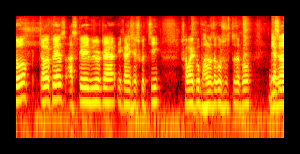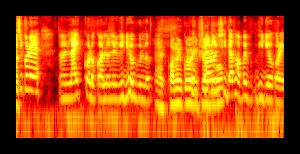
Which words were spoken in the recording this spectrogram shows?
তো চলো ফ্রেন্ডস আজকের এই ভিডিওটা এখানে শেষ করছি। সবাই খুব ভালো থাকো সুস্থ থাকো। বেশি বেশি করে লাইক করো কল্লোলের ভিডিওগুলো। কমেন্ট করো রিপ্লাই সরল সিধা ভাবে ভিডিও করে।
